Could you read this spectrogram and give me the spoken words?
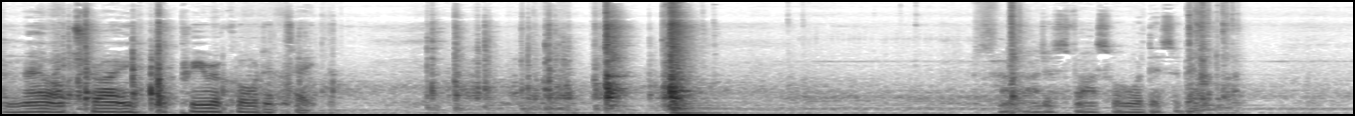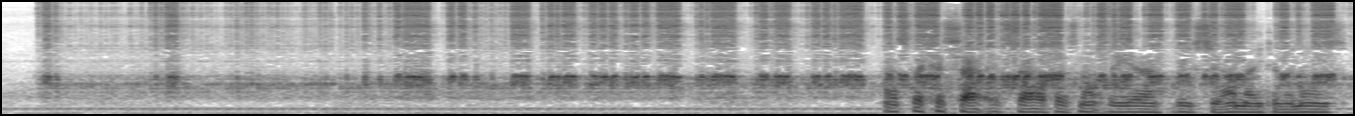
And now I'll try the pre-recorded tape. So I'll just fast forward this a bit. That's the cassette itself, it's not the uh, VCR making the noise.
